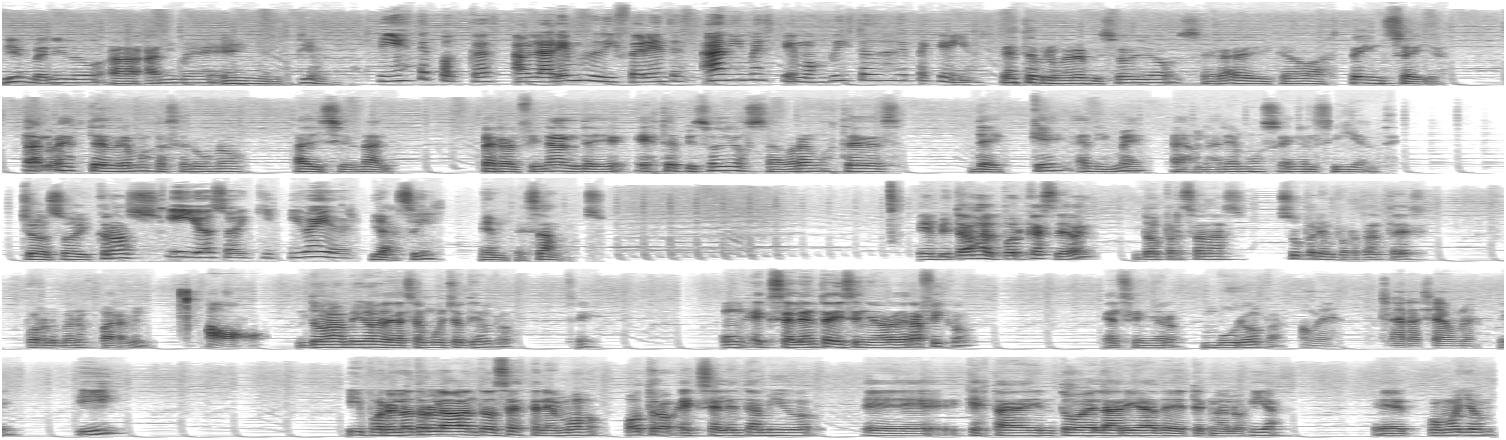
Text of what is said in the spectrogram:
Bienvenido a Anime en el Tiempo. En este podcast hablaremos de diferentes animes que hemos visto desde pequeños. Este primer episodio será dedicado a Saint Seiya. Tal vez tendremos que hacer uno adicional, pero al final de este episodio sabrán ustedes de qué anime hablaremos en el siguiente. Yo soy Cross Y yo soy Kitty Vader. y así empezamos. Invitados al podcast de hoy, dos personas súper importantes, por lo menos para mí. Oh, Dos amigos de hace mucho tiempo. ¿sí? Un excelente diseñador gráfico, el señor Buropa. hombre, muchas gracias, hombre. Y, y por el otro lado, entonces, tenemos otro excelente amigo eh, que está en todo el área de tecnología, eh, como yo,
